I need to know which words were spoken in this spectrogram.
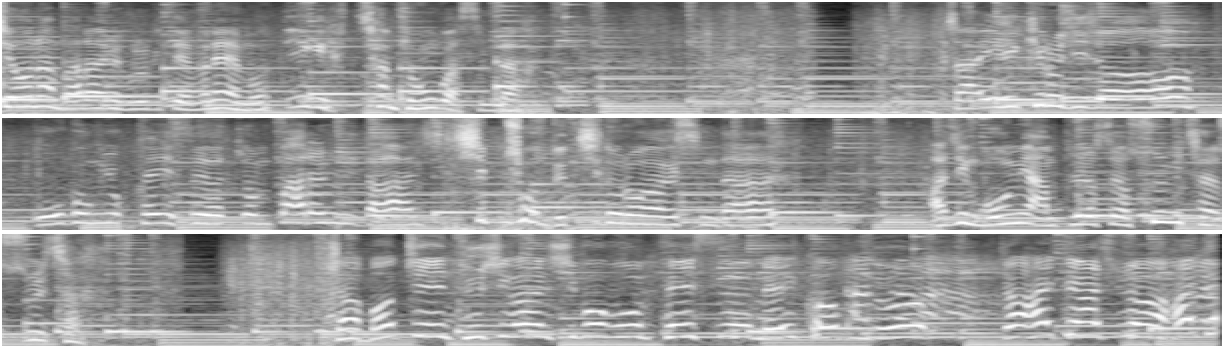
시원한 바람이 불기 때문에 뭐 뛰기 참 좋은 것 같습니다. 자, 1km 지점 506 페이스 좀 빠릅니다. 한 10초 늦추도록 하겠습니다. 아직 몸이 안 풀렸어요. 숨이 차요, 숨이 차. 자, 멋진 2시간 15분 페이스 메이크업 분들. 자, 화이팅 하십시오. 화이팅!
